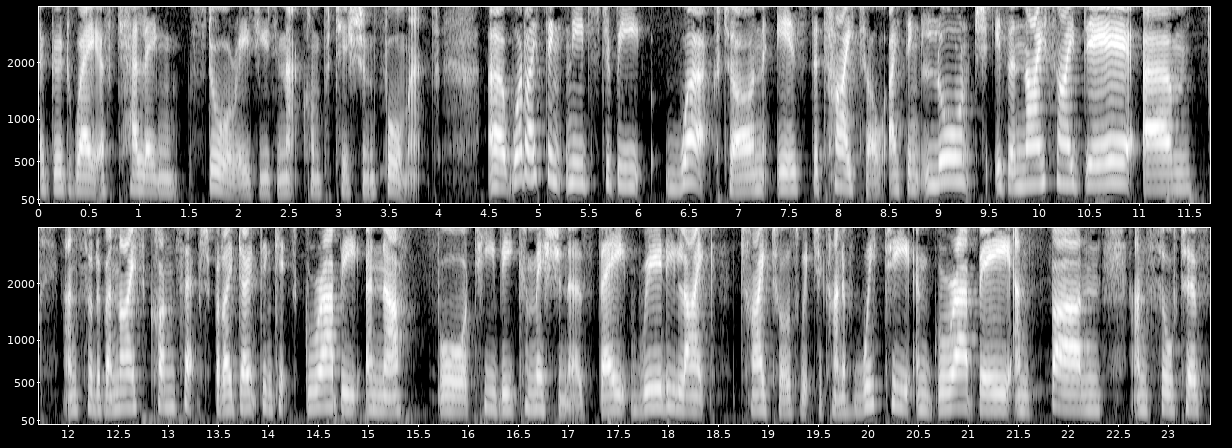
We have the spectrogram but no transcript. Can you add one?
a good way of telling stories using that competition format. Uh, what I think needs to be worked on is the title. I think launch is a nice idea. Um, and sort of a nice concept, but I don't think it's grabby enough for TV commissioners. They really like titles which are kind of witty and grabby and fun and sort of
